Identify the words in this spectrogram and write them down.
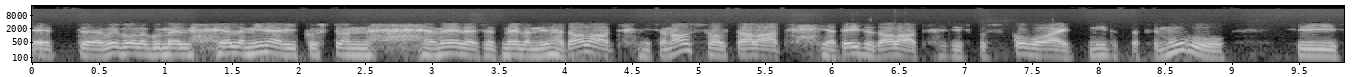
et võib-olla kui meil jälle minevikust on meeles, et meil on ühed alad, mis on asfaltalad ja teised alad siis, kus kogu aeg niidetakse muru, siis,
